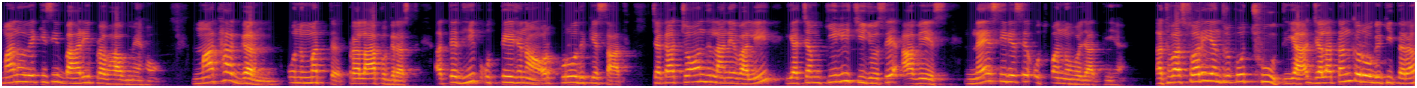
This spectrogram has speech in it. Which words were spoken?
मानो वे किसी बाहरी प्रभाव में हो। माथा गर्म, उन्मत्त, प्रलापग्रस्त, अत्यधिक उत्तेजना और क्रोध के साथ, चकाचौंध लाने वाली या चमकीली चीज़ों से आवेश नए सिरे से उत्पन्न हो जाती है। अथवा स्वर यंत्र को छूत या जलातंक रोग की तरह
